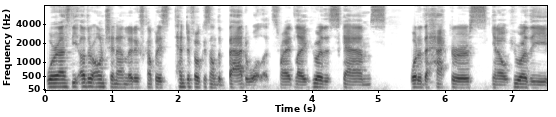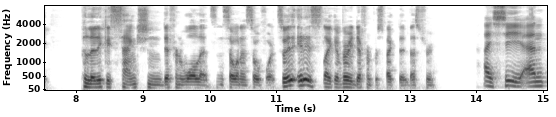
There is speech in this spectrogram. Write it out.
whereas the other on-chain analytics companies tend to focus on the bad wallets right like who are the scams what are the hackers you know who are the politically sanctioned different wallets and so on and so forth so it, it is like a very different perspective that's true I see. And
